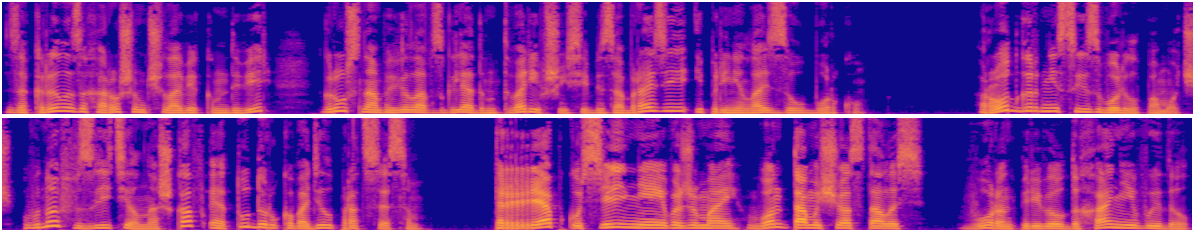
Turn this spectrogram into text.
Закрыла за хорошим человеком дверь грустно обвела взглядом творившееся безобразие и принялась за уборку. Ротгар не соизволил помочь. Вновь взлетел на шкаф и оттуда руководил процессом. «Тряпку сильнее выжимай, вон там еще осталось». Ворон перевел дыхание и выдал.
